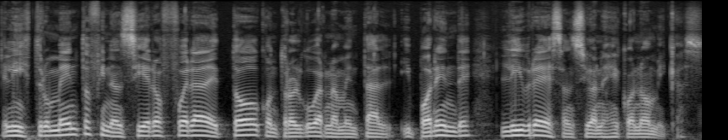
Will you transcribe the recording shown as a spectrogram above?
el instrumento financiero fuera de todo control gubernamental y por ende libre de sanciones económicas.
